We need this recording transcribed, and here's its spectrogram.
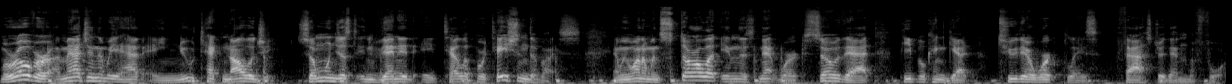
Moreover, imagine that we have a new technology. Someone just invented a teleportation device, and we want to install it in this network so that people can get to their workplace faster than before.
